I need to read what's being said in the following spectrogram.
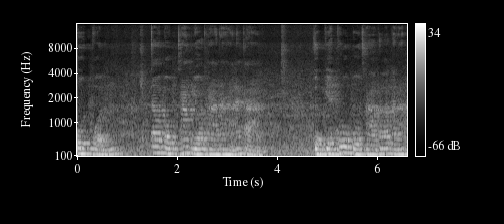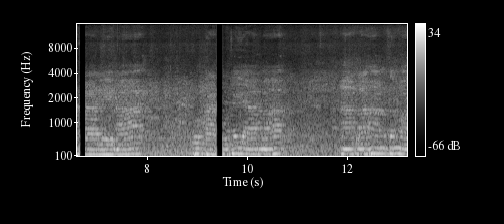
ภูลผล เจ้ากรมช่างโยธาทหารอากาศ จุดเทียนผู้บูชาพระรัตนตรัยเลนะพุทธังชยามะอะระหังสัมมา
